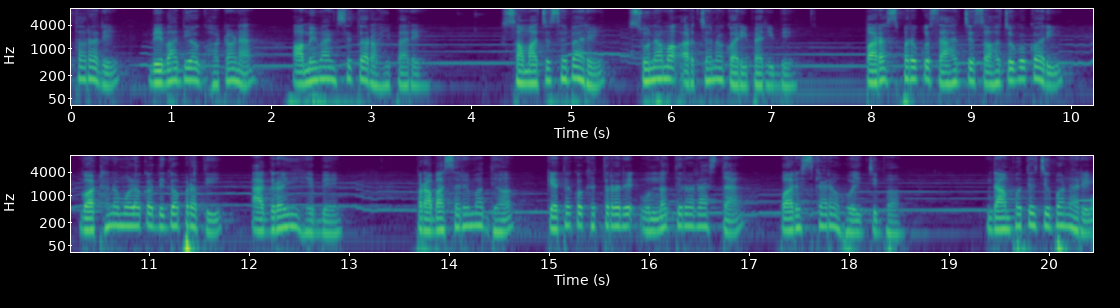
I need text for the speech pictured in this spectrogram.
ସ୍ତରରେ ବିବାଦୀୟ ଘଟଣା ଅମୀମାଂସିତ ରହିପାରେ। ସମାଜ ସେବାରେ ସୁନାମ ଅର୍ଜନ କରିପାରିବେ। ପରସ୍ପରକୁ ସାହାଯ୍ୟ ସହଯୋଗ କରି ଗଠନମୂଳକ ଦିଗ ପ୍ରତି ଆଗ୍ରହୀ ହେବେ। ପ୍ରବାସରେ ମଧ୍ୟ କେତେକ କ୍ଷେତ୍ରରେ ଉନ୍ନତିର ରାସ୍ତା ପରିଷ୍କାର ହୋଇଯିବ। ଦାମ୍ପତ୍ୟ ଜୀବନରେ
